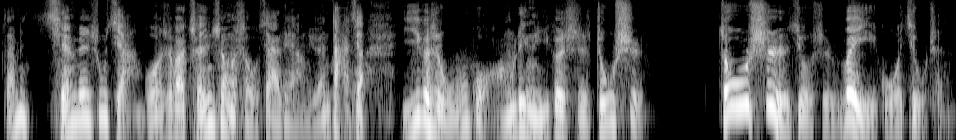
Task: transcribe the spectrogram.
咱们前文书讲过是吧？陈胜手下两员大将，一个是吴广，另一个是周氏。周氏就是魏国旧臣。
